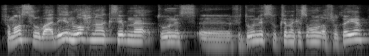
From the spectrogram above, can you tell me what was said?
في مصر وبعدين رحنا كسبنا تونس آه، في تونس وكسبنا كأس أمم الافريقيه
